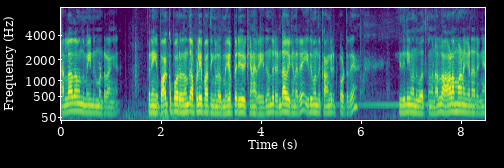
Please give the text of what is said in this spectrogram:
நல்லா தான் வந்து மெயின்டைன் பண்ணுறாங்க இப்போ நீங்கள் பார்க்க போகிறது வந்து அப்படியே பார்த்தீங்களா ஒரு மிகப்பெரிய ஒரு கிணறு. இது வந்து ரெண்டாவது கிணறு. இது வந்து காங்கிரீட் போட்டது. இதுலேயும் வந்து பார்த்துக்கோங்க நல்ல ஆழமான கிணறுங்க.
